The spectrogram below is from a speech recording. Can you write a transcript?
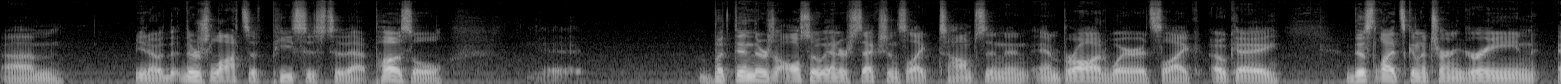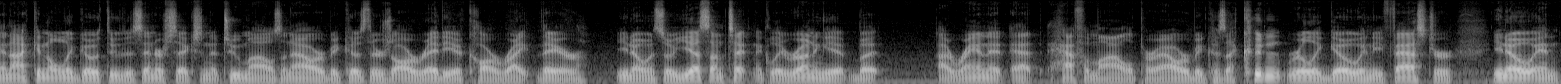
Um, you know, th- there's lots of pieces to that puzzle. But then there's also intersections like Thompson and, and Broad where it's like, okay, this light's going to turn green and I can only go through this intersection at two miles an hour because there's already a car right there. You know, and so yes, I'm technically running it, but I ran it at half a mile per hour because I couldn't really go any faster, you know, and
